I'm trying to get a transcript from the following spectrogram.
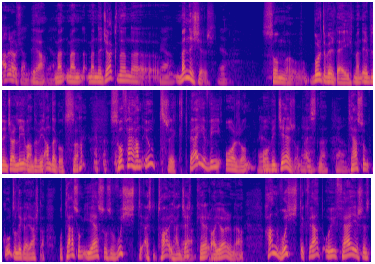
Han er okjennlig, ja. ja. Men, men, men i jøkkenen, uh, ja. mennesker, ja som burde være deg, men er blitt gjør livande vi andre godsa, så får han uttrykt, begge vi åren og vi gjeron, ja. eisne, ja. det som god ligger i hjertet, og det som Jesus visste, eisne, ta i han gikk her av hjørnet, han visste hvert og i fægersens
